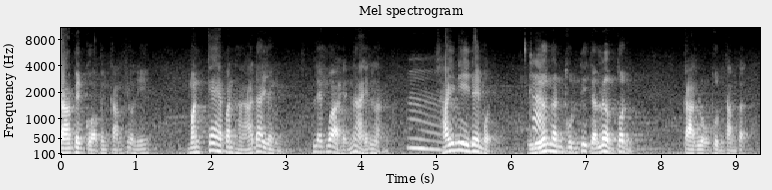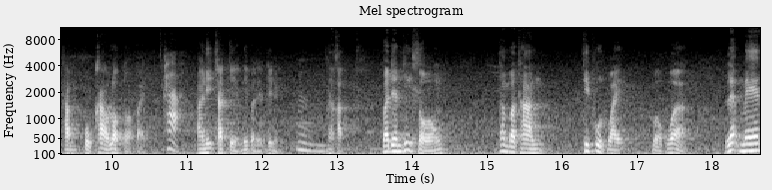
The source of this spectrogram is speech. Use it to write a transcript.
การเป็นกอบเป็นกำเที่ยวนี้ มันแก้ปัญหาได้อย่าง เรียกว่าเห็นหน้าเห็นหลังอืมใช้หนี้ได้หมดค่ะเหลือเงินทุนที่จะเริ่มต้น การลงทุนทำทำปลูกข้าวรอบต่อไปค่ะอันนี้ชัดเจนนี่ประเด็นที่หนึ่งอืมนะครับ ประเด็นที่สองท่านประธานที่พูดไว้บอกว่า และแม้น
